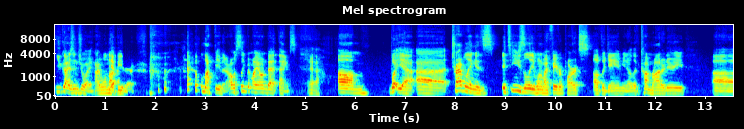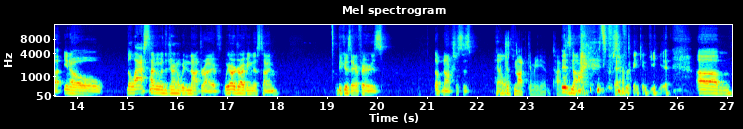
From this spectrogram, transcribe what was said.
you guys enjoy. I will not yeah. be there. I will not be there. I will sleep in my own bed. Thanks. Yeah. Um but yeah, uh, traveling is it's easily one of my favorite parts of the game. You know, the camaraderie. Uh, you know, the last time we went to Gen Con, we did not drive. We are driving this time because airfare is obnoxious as hell. It's just not convenient. Time it's not. it's yeah. super inconvenient. Um,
